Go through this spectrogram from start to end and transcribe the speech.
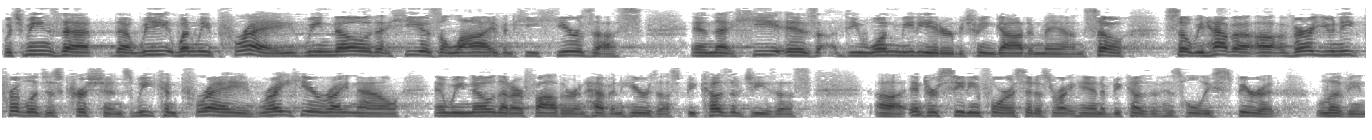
Which means that, that we, when we pray, we know that He is alive and He hears us and that He is the one mediator between God and man. So, so we have a, a very unique privilege as Christians. We can pray right here, right now, and we know that our Father in heaven hears us because of Jesus uh, interceding for us at His right hand and because of His Holy Spirit living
